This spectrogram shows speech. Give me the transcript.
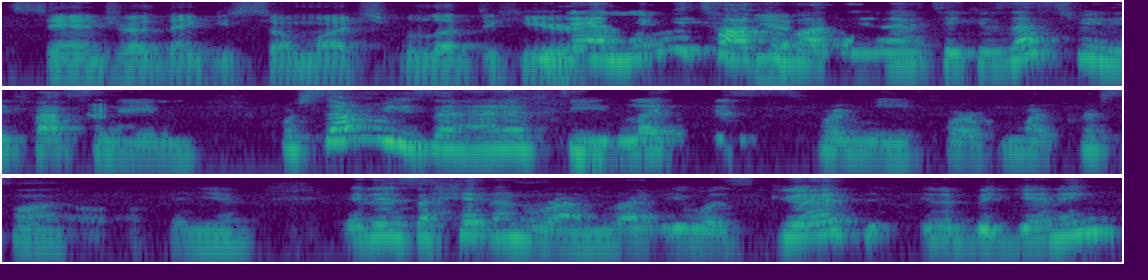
Sandra, thank you so much. We'd love to hear. Yeah, let me talk yeah. about the NFT because that's really fascinating. For some reason, NFT, like this for me, for my personal opinion, it is a hit and run, right? It was good in the beginning,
